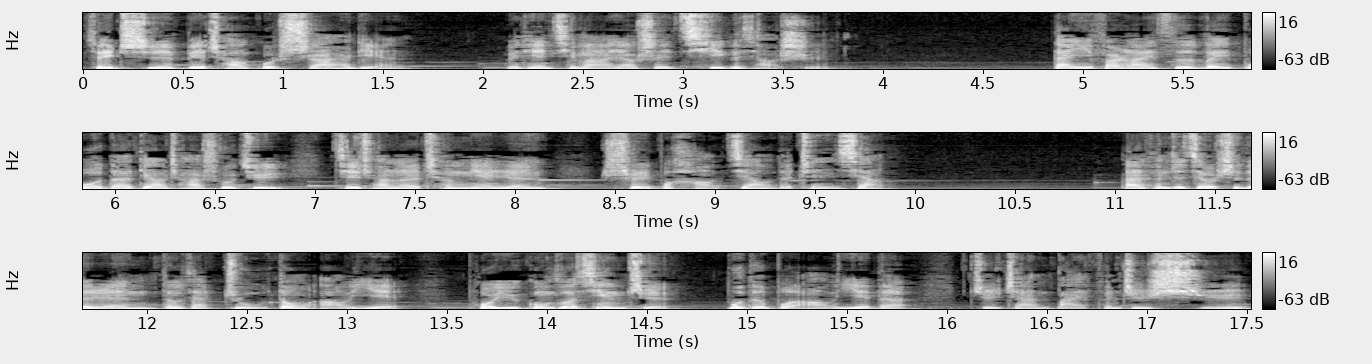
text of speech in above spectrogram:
最迟别超过十二点，每天起码要睡七个小时。但一份来自微博的调查数据揭穿了成年人睡不好觉的真相：百分之九十的人都在主动熬夜，迫于工作性质不得不熬夜的只占百分之十。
